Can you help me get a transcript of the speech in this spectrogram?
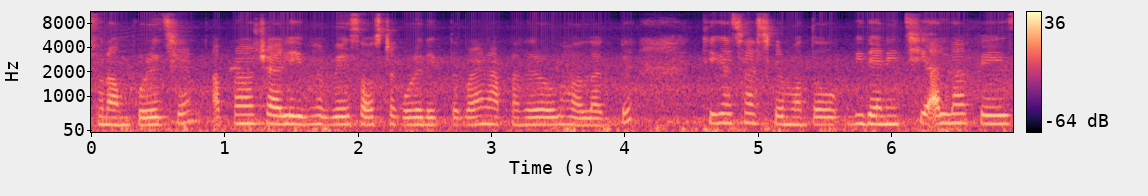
সুনাম করেছে। আপনারা চাইলে এইভাবে সসটা করে দেখতে পারেন। আপনাদেরও ভালো লাগবে। ঠিক আছে, আজকের মতো বিদায় নিচ্ছি। আল্লাহ হাফেজ।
